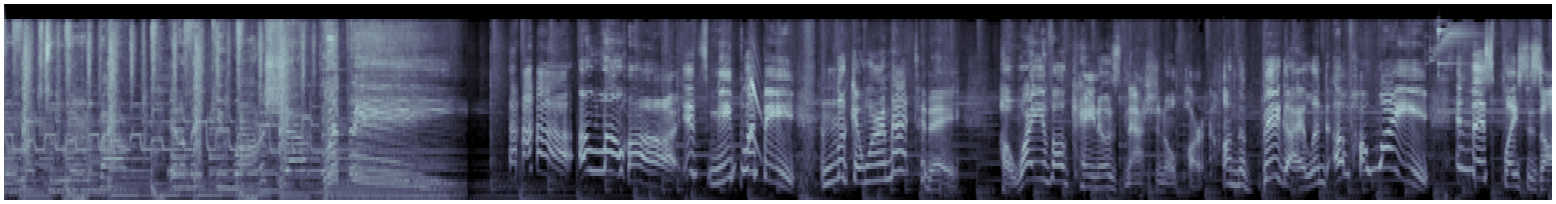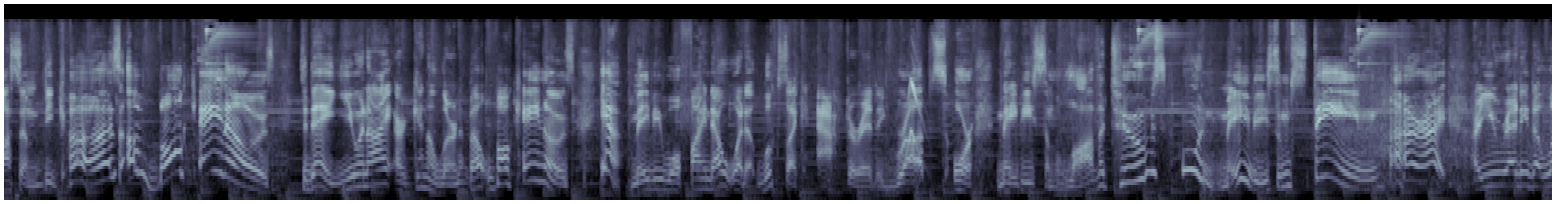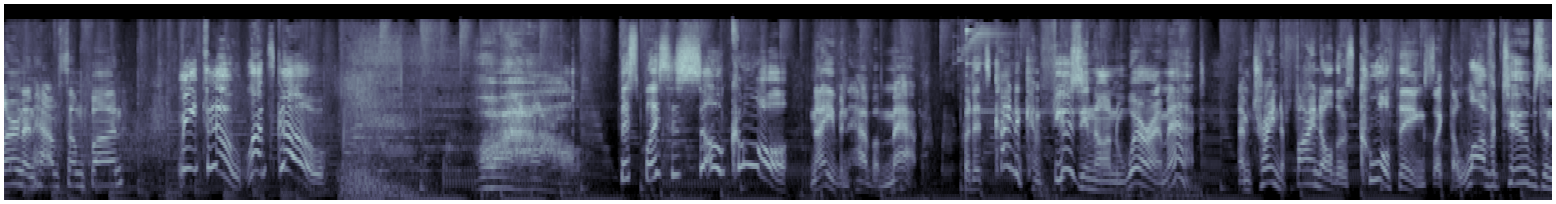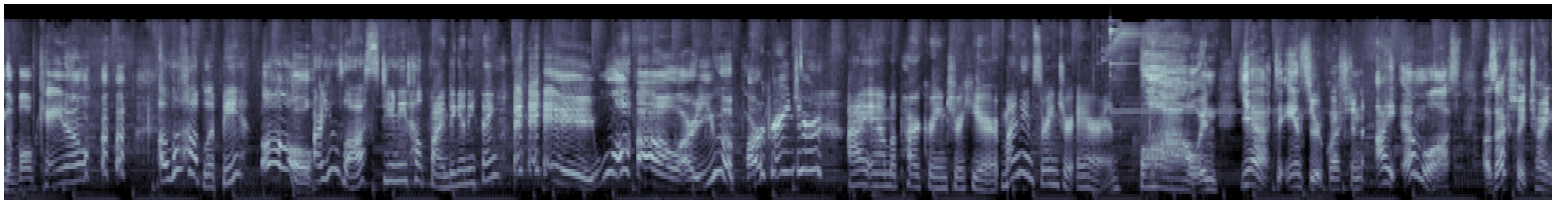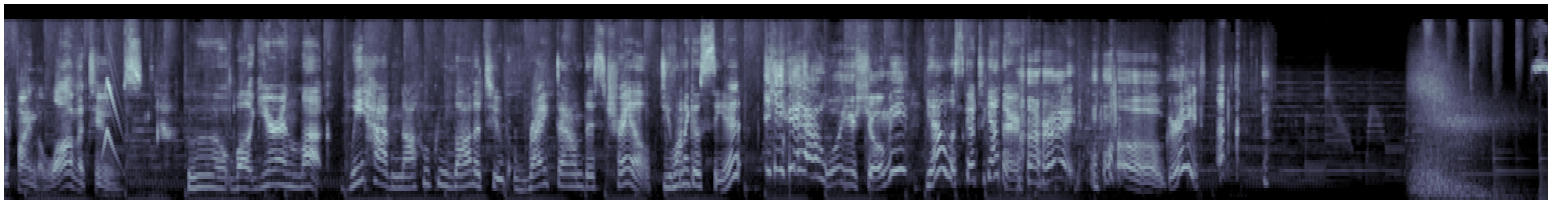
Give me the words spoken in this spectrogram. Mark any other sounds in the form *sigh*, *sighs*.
so much to learn about. It'll make you want to shout, Blippi! *laughs* Aloha! It's me, Blippi, and look at where I'm at today. Hawaii Volcanoes National Park on the big island of Hawaii. And this place is awesome because of volcanoes. Today, you and I are gonna learn about volcanoes. Yeah, maybe we'll find out what it looks like after it erupts, or maybe some lava tubes, Ooh, and maybe some steam. *laughs* All right, are you ready to learn and have some fun? Me too, let's go. Wow, this place is so cool. And I even have a map, but it's kind of confusing on where I'm at. I'm trying to find all those cool things like the lava tubes and the volcano. *laughs* Aloha, Blippi. oh, Are you lost? Do you need help finding anything? hey, whoa, are you a park ranger? I am a park ranger here. My name's Ranger Aaron. Wow, and yeah, to answer your question, I am lost. I was actually trying to find the lava tubes. Ooh, well, you're in luck. We have Nahuku Lava Tube right down this trail. Do you want to go see it? *laughs* Yeah, will you show me? Yeah, let's go together. All right, *laughs* whoa, great. *laughs*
